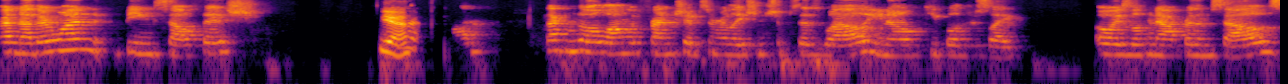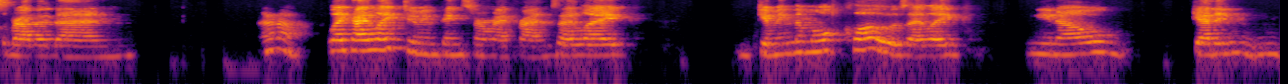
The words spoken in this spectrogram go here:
Another one being selfish. Yeah. that can go along with friendships and relationships as well. You know, people just like always looking out for themselves rather than I don't know. Like I like doing things for my friends. I like giving them old clothes. I like, you know, getting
